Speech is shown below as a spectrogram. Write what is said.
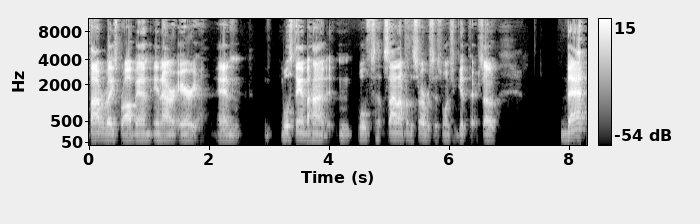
fiber based broadband in our area and we'll stand behind it and we'll sign up for the services once you get there. So that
